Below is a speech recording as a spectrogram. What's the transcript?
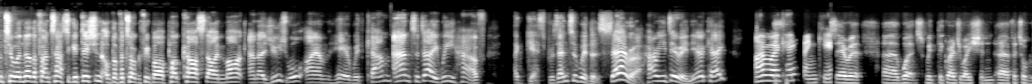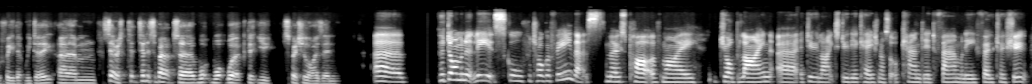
welcome to another fantastic edition of the Photography Bar podcast. I'm Mark, and as usual, I am here with Kam. And today we have a guest presenter with us, Sarah. How are you doing? You okay? I'm okay, thank you. Sarah uh, works with the graduation uh, photography that we do. Um, Sarah, t- tell us about uh, what what work that you specialise in. Predominantly, it's school photography. That's most part of my job line. Uh, I do like to do the occasional sort of candid family photo shoot.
